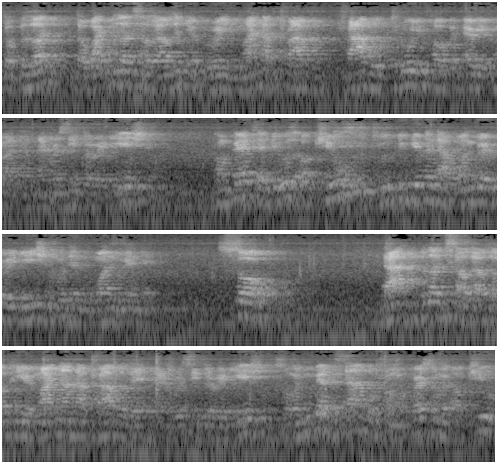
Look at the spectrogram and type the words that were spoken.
the blood, the white blood cells that was in your brain might have tra- traveled through your pelvic area by then and received the radiation. Compared to if it was acute, you'd be given that one way radiation within one minute. So that blood cell that was up here might not have traveled it and received the radiation. So when you get a sample from a person with acute,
